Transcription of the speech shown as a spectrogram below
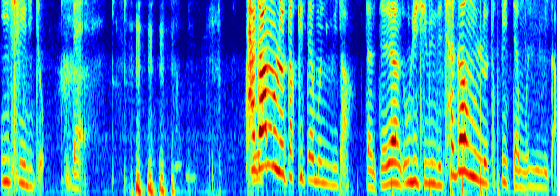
이 실이죠. 네. 차가운 물로 떴기 때문입니다. 짠짜란 우리 집인데 차가운 물로 떴기 때문입니다.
